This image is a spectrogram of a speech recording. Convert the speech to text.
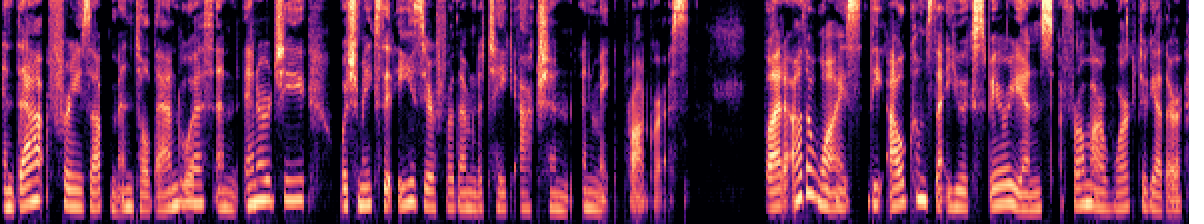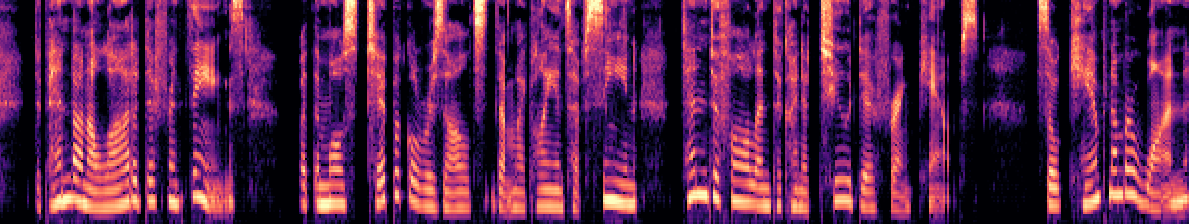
And that frees up mental bandwidth and energy, which makes it easier for them to take action and make progress. But otherwise, the outcomes that you experience from our work together depend on a lot of different things. But the most typical results that my clients have seen tend to fall into kind of two different camps. So, camp number one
